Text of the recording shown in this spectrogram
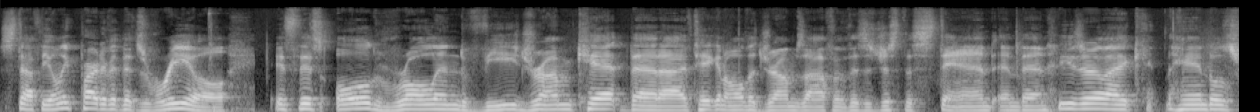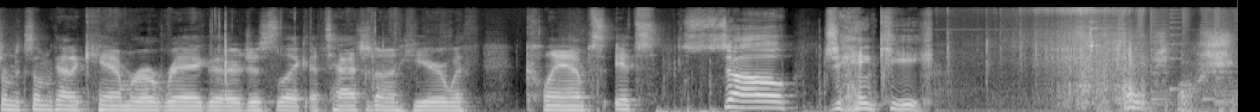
stuff, the only part of it that's real is this old Roland V drum kit that I've taken all the drums off of. This is just the stand. And then these are like handles from some kind of camera rig that are just like attached on here with clamps. It's so janky. Oh, oh shit.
